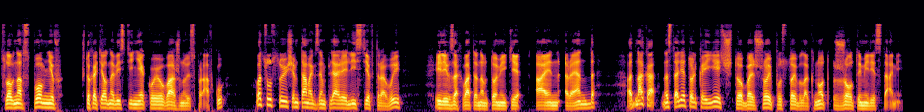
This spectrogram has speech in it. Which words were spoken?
словно вспомнив, что хотел навести некую важную справку в отсутствующем там экземпляре листьев травы или в захватанном томике Айн Рэнд, однако на столе только и есть что большой пустой блокнот с желтыми листами.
